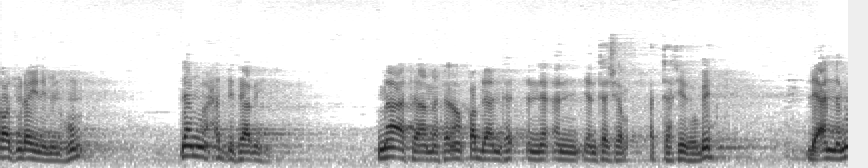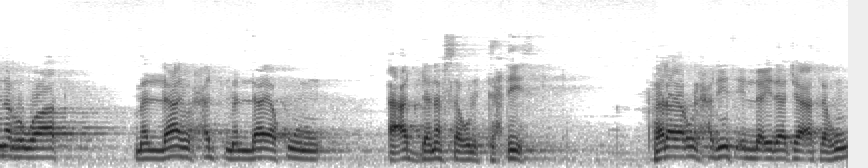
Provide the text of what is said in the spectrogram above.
رجلين منهم لم يحدثا به. مات مثلا قبل أن أن ينتشر التحديث به لأن من الرواة من لا يحد من لا يكون أعد نفسه للتحديث. فلا يروي الحديث إلا إذا جاءت له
